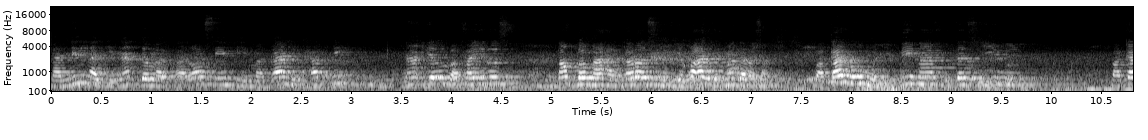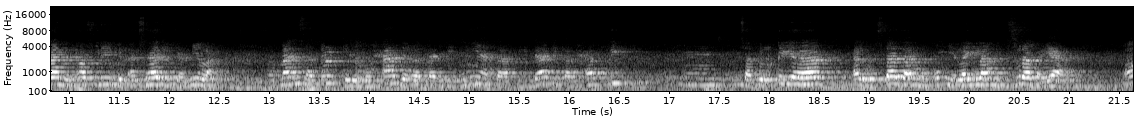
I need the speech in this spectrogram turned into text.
من الذي نظم الكراسي في مكان الحفل؟ نائل وفيروس نظم الكراسي في قاعة المدرسة وكانوا مجدين في تزيين مكان الحفل بالأزهار الجميلة من ستلقي المحاضرة الدينية في ذلك الحفل؟ ستلقيها الأستاذة أم ليلى من سورابيا ما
